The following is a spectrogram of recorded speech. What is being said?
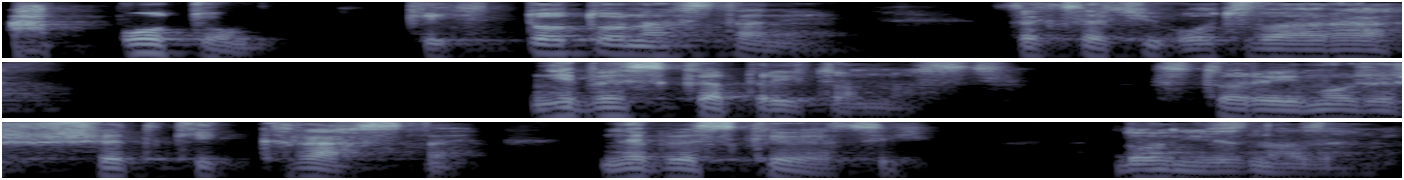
A potom, keď toto nastane, tak sa ti otvára nebeská prítomnosť, z ktorej môžeš všetky krásne nebeské veci doniesť na zemi.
